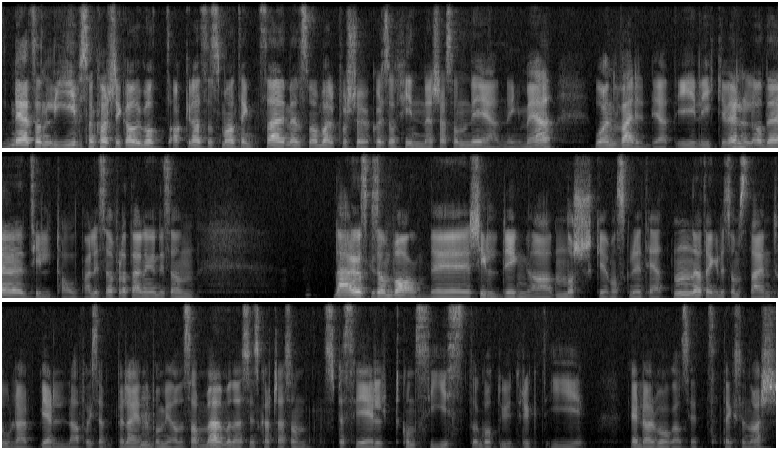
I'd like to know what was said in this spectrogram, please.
Med et sånn liv som kanskje ikke hadde gått akkurat sånn som man har tenkt seg, men som man bare forsøker å liksom finne en slags sånn mening med, og en verdighet i likevel. Og det tiltaler meg, liksom. For det er en sånn det er en ganske sånn vanlig skildring av den norske maskuliniteten. Jeg tenker liksom Stein Torleif Bjella for eksempel, er inne på mye av det samme, men jeg syns kanskje det er sånn spesielt konsist og godt uttrykt i Eldar Vågan sitt tekstunivers.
